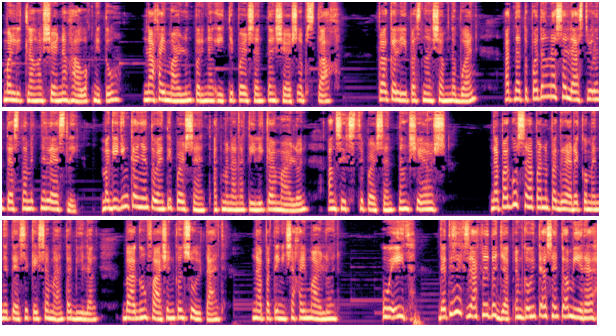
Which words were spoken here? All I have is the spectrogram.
Malit lang ang share ng hawak nito. Na kay Marlon pa rin ang 80% ng shares of stock. Pagkalipas ng siyam na buwan at natupad ang nasa last will and testament ni Leslie, magiging kanyang 20% at mananatili kay Marlon ang 60% ng shares. Napag-usapan ng pagre-recommend ni Tessie kay Samantha bilang bagong fashion consultant. Napatingin siya kay Marlon. Wait, that is exactly the job I'm going to assign to Amira.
